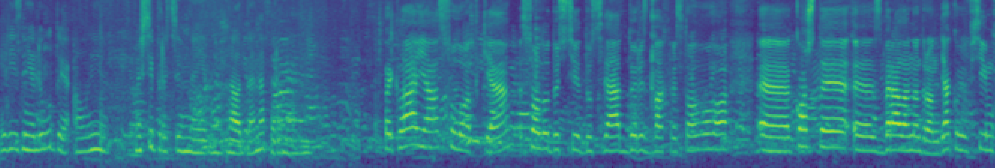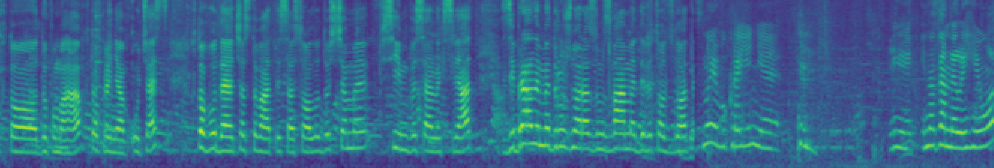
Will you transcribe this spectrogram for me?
і різні люди, але ми всі працюємо на одне, на перемогу. Пекла я солодке, солодощі до свят, до Різдва Христового. Е, Кошти е, збирала на дрон. Дякую всім, хто допомагав, хто прийняв участь, хто буде частуватися солодощами. Всім веселих свят. Зібрали ми дружно разом з вами 900 злотих. Існує в Україні іноземний легіон.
